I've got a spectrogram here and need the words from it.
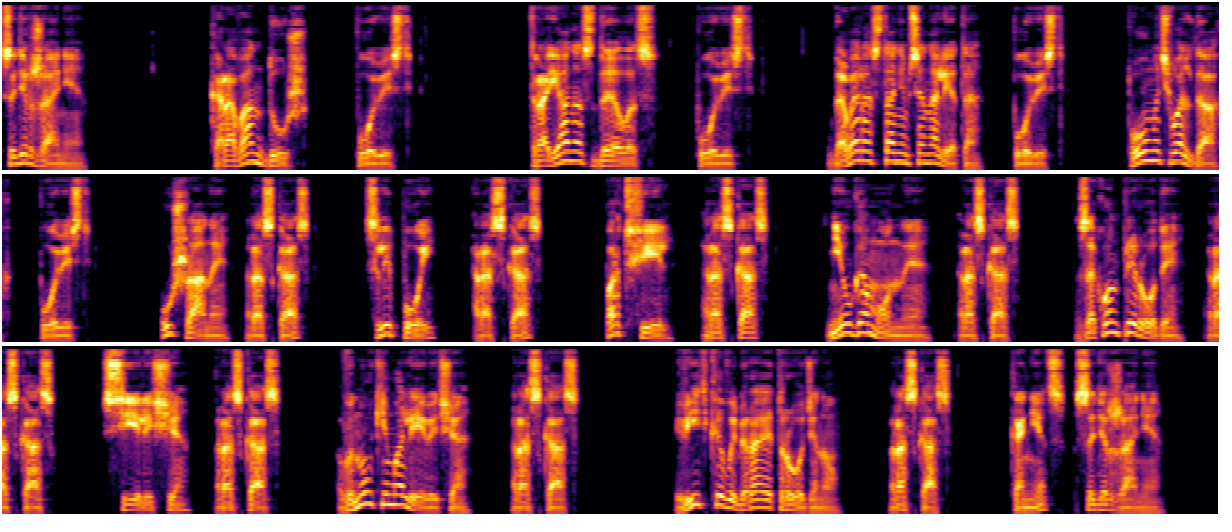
Содержание. Караван душ. Повесть. Троянос Делос. Повесть. Давай расстанемся на лето. Повесть. Полночь во льдах. Повесть. Ушаны. Рассказ. Слепой. Рассказ. Портфель. Рассказ. Неугомонные. Рассказ. Закон природы. Рассказ. Селище. Рассказ. Внуки Малевича. Рассказ. Витька выбирает родину. Рассказ. Конец содержания.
